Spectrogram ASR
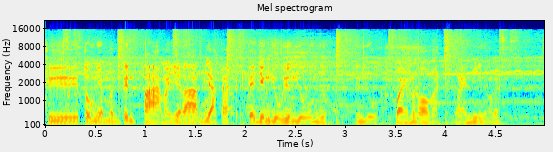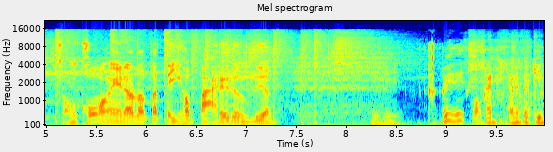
คือตรงนี้มันเป็นป่ามายาลาบยักษ์อะแต่ยังอยู่ยังอยู่ยังอยู่ยังอยู่ปล่อยมันออกกันปล่อยมันวิ่งออกกันสองของไงแล้วเราก็ตีเข้าป่าด้วยเรื่องเรื่อง อื เฮ้ยเฮ้ยสองคันคันนั้นก็กิน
